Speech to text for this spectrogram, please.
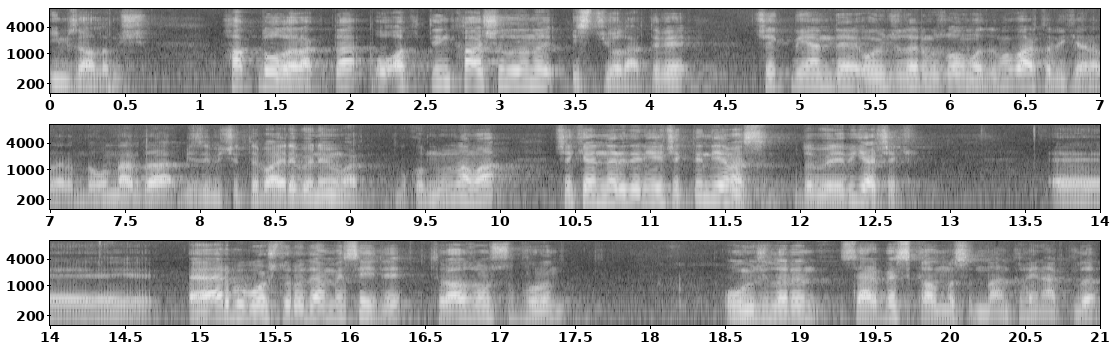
imzalamış. Haklı olarak da o akitin karşılığını istiyorlar. Tabi çekmeyen de oyuncularımız olmadı mı? Var tabii ki aralarında. Onlar da bizim için tabii ayrı bir önemi var bu konunun ama çekenleri de niye çektin diyemezsin. Bu da böyle bir gerçek. Ee, eğer bu borçlar ödenmeseydi Trabzonspor'un oyuncuların serbest kalmasından kaynaklı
